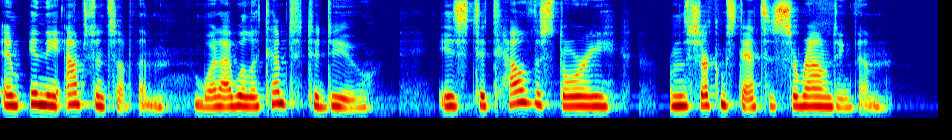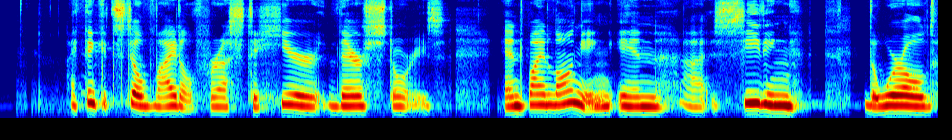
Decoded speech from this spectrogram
And in the absence of them, what I will attempt to do is to tell the story from the circumstances surrounding them. I think it's still vital for us to hear their stories. And my longing in uh, seeding the world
